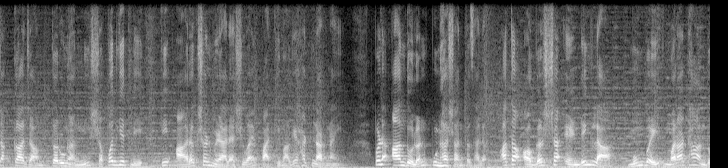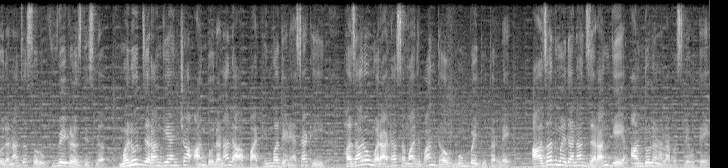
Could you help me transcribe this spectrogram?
चक्काजाम तरुणांनी शपथ घेतली की आरक्षण मिळाल्याशिवाय पाठीमागे हटणार नाही. पण आंदोलन पुन्हा शांत झालं. आता ऑगस्टच्या एंडिंगला मुंबईत मराठा आंदोलनाचं स्वरूप वेगळंच दिसलं. मनोज जरांगे यांच्या आंदोलनाला पाठिंबा देण्यासाठी हजारो मराठा समाज बांधव मुंबईत उतरले. आझाद मैदानात जरांगे आंदोलनाला बसले होते.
